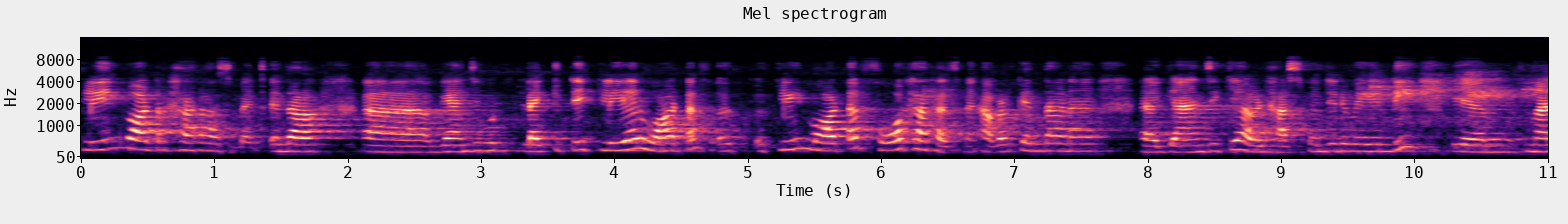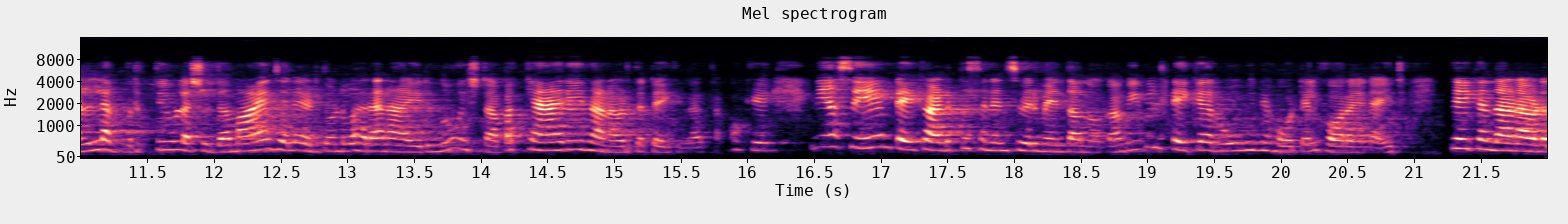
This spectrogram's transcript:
clean water her husband എന്താ? Gangi would like to take clear water clean water for her husband അവൾക്ക് എന്താണ്? ഗാൻജിക്ക് അവളുടെ ഹസ്ബൻഡിന് വേണ്ടി നല്ല വൃത്തിയുള്ള ശുദ്ധമായ ജലം എടുത്തുകൊണ്ട് വരാനായിരുന്നു ഇഷ്ടം. അപ്പം ക്യാരി എന്നാണ് അവിടുത്തെ ടേക്കിന്റെ അർത്ഥം. ഓക്കെ ഇനി ആ സെയിം ടേക്ക് അടുത്ത സെന്റൻസ് വരുമ്പോൾ എന്താന്ന് നോക്കാം. We will take a room in a hotel for a night take എന്താണ് അവിടെ?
